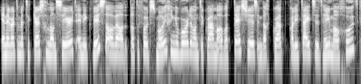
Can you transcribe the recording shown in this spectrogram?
en hij werd dan met de kerst gelanceerd. En ik wist al wel dat de foto's mooi gingen worden. Want er kwamen al wat testjes. En ik dacht, qua kwaliteit zit het helemaal goed.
